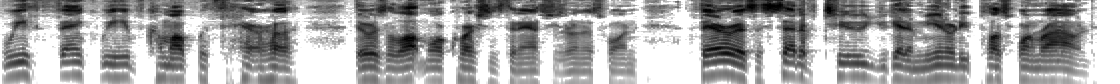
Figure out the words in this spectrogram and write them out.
We think we've come up with Thera. There was a lot more questions than answers on this one. Thera is a set of two. You get immunity plus one round.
